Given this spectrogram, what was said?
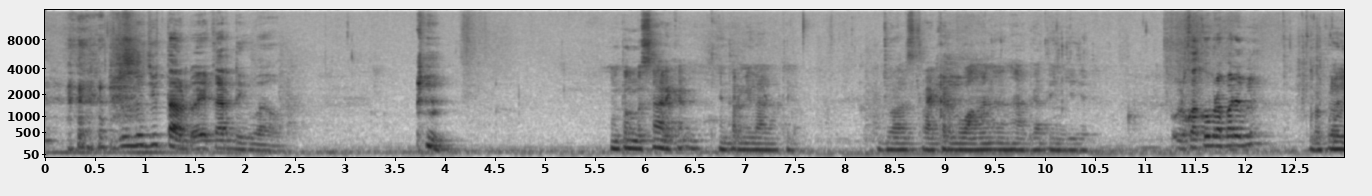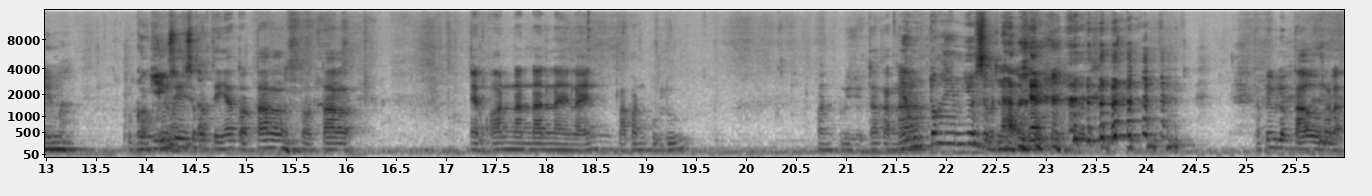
20 juta untuk Icardi. Wow. untung besar kan Inter Milan gitu. Jual striker buangan dengan harga tinggi gitu Lukaku berapa dia beli? 75 Lukaku sih juta. sepertinya total total add on dan dan lain-lain 80 80 juta karena Yang untung MU sebenarnya. tapi belum tahu kalau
